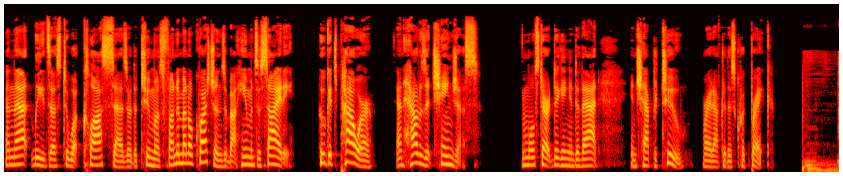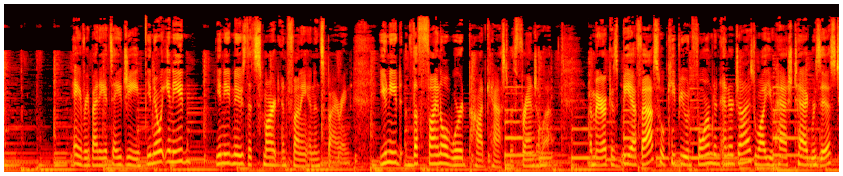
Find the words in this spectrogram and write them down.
And that leads us to what Klaas says are the two most fundamental questions about human society. Who gets power and how does it change us? And we'll start digging into that in chapter two right after this quick break. Hey everybody, it's AG. You know what you need? You need news that's smart and funny and inspiring. You need the Final Word podcast with Frangela. America's BFFs will keep you informed and energized while you hashtag resist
